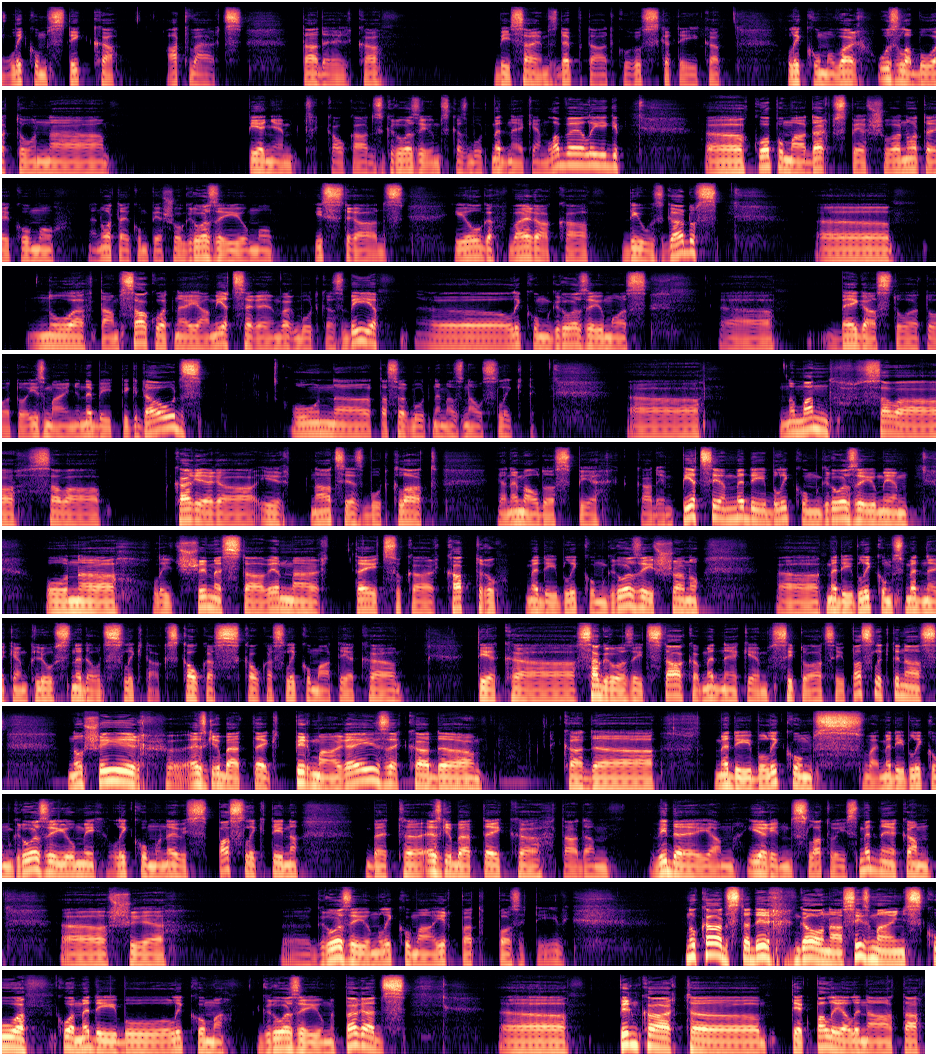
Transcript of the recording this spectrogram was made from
likums tika atvērts tādēļ, ka bija saimnes deputāti, kur uzskatīja, ka likumu var uzlabot un uh, pieņemt kaut kādus grozījumus, kas būtu medniekiem labvēlīgi. Kopumā darbs pie šo noteikumu, ne noteikumu pie šo grozījumu izstrādes ilga vairāk kā divus gadus. No tām sākotnējām iecerēm, varbūt, kas bija likuma grozījumos, beigās to, to, to izmaiņu nebija tik daudz, un uh, tas varbūt nemaz nav slikti. Uh, nu man savā, savā karjerā ir nācies būt klāt, ja nemaldos, pie kādiem pieciem medību likuma grozījumiem, un uh, līdz šim es tā vienmēr teicu, ka ar katru medību likumu grozīšanu uh, medību likums medniekiem kļūst nedaudz sliktāks. Kaut kas, kaut kas likumā tiek, uh, tiek uh, sagrozīts tā, ka medniekiem situācija pasliktinās. Nu, šī ir, es gribētu teikt, pirmā reize, kad, uh, kad uh, medību likums vai medību likuma grozījumi likumu nevis pasliktina, bet uh, es gribētu teikt, ka tādam vidējam ierindas Latvijas medniekam uh, šie grozījumi likumā ir pat pozitīvi. Nu, kādas tad ir galvenās izmaiņas, ko, ko medību likuma grozījumi paredz? Pirmkārt, tiek palielināta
